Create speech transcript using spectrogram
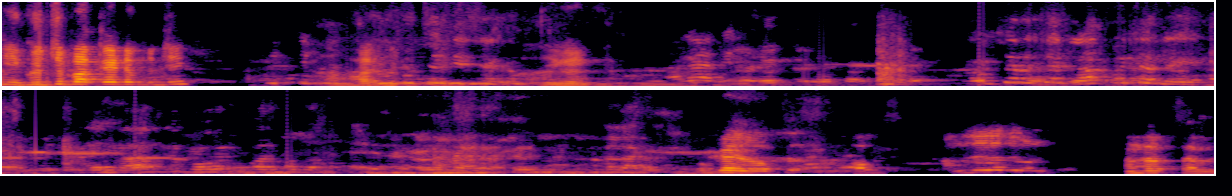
ఈ గుచ్చి పక్కట బుజ్జి ఓకే ఓకే. అందరూ సార్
